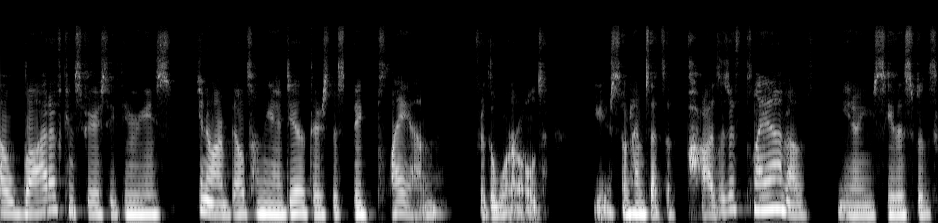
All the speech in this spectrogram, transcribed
a lot of conspiracy theories, you know, are built on the idea that there's this big plan for the world. You know, sometimes that's a positive plan of, you know, you see this with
